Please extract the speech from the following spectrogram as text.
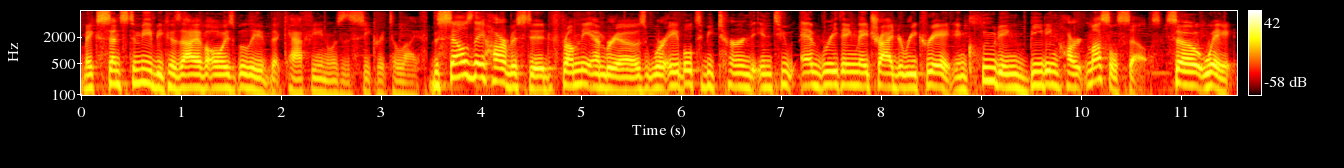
makes sense to me because I have always believed that caffeine was the secret to life. The cells they harvested from the embryos were able to be turned into everything they tried to recreate, including beating heart muscle cells. So wait,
